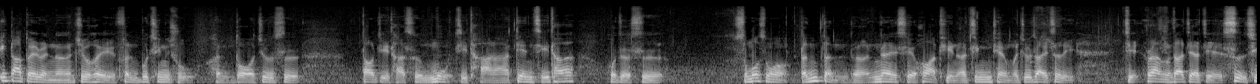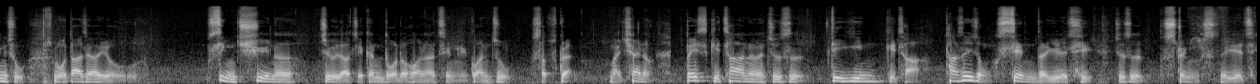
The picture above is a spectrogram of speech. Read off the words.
一大堆人呢就会分不清楚很多，就是到底它是木吉他啦、电吉他，或者是什么什么等等的那些话题呢。今天我们就在这里解让大家解释清楚。如果大家有兴趣呢，就了解更多的话呢，请你关注 subscribe my channel。Bass guitar 呢就是低音吉他，它是一种线的乐器，就是 strings 的乐器。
